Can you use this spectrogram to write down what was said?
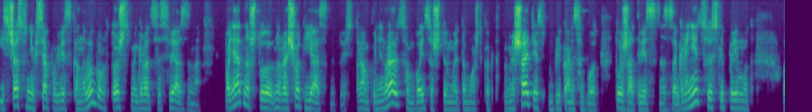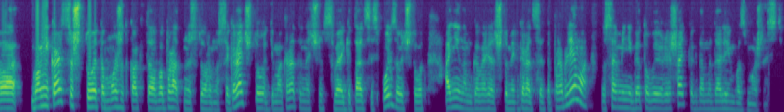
И сейчас у них вся повестка на выборах тоже с миграцией связана. Понятно, что ну, расчет ясный, то есть Трампу не нравится, он боится, что ему это может как-то помешать, республиканцы будут тоже ответственны за границу, если примут. А, вам не кажется, что это может как-то в обратную сторону сыграть, что демократы начнут свои агитации использовать, что вот они нам говорят, что миграция – это проблема, но сами не готовы ее решать, когда мы дали им возможность?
